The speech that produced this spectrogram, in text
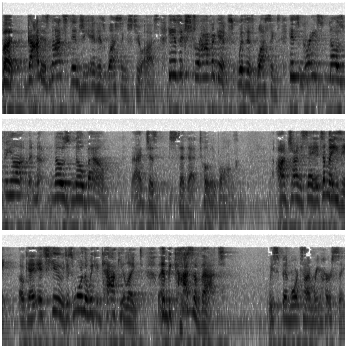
But God is not stingy in his blessings to us. He is extravagant with his blessings. His grace knows beyond, knows no bound. I just said that totally wrong. I'm trying to say it's amazing. Okay? It's huge. It's more than we can calculate. And because of that, we spend more time rehearsing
